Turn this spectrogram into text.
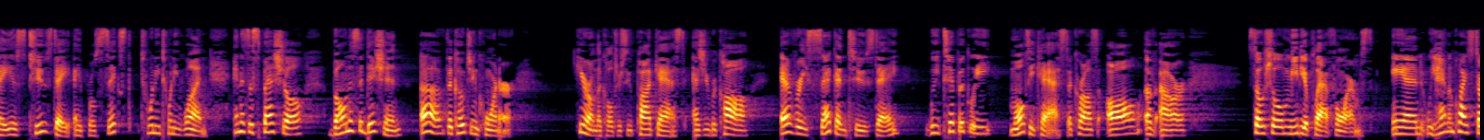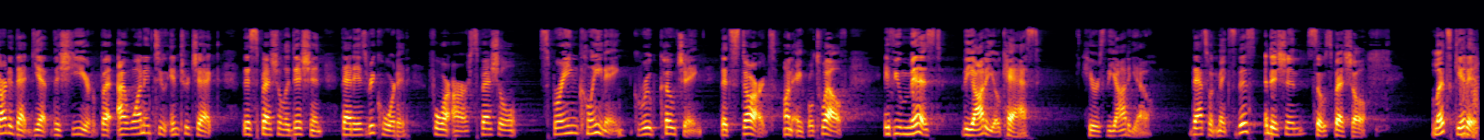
Today is Tuesday, April 6th, 2021, and it's a special bonus edition of the Coaching Corner here on the Culture Soup podcast. As you recall, every second Tuesday, we typically multicast across all of our social media platforms. And we haven't quite started that yet this year, but I wanted to interject this special edition that is recorded for our special spring cleaning group coaching that starts on April 12th. If you missed the audio cast, here's the audio. That's what makes this edition so special. Let's get it.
